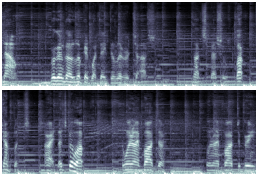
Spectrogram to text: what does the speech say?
Now, we're going to go look at what they delivered to us. Not specials, but templates. All right, let's go up when I bought the when I bought the Green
